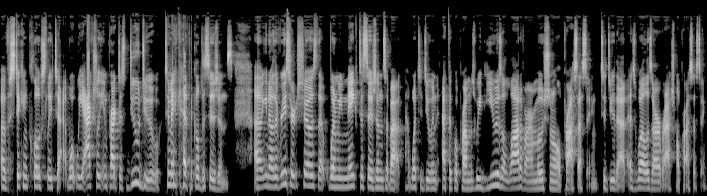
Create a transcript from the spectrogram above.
of sticking closely to what we actually in practice do do to make ethical decisions. Uh, you know, the research shows that when we make decisions about what to do in ethical problems, we use a lot of our emotional processing to do that, as well as our rational processing.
